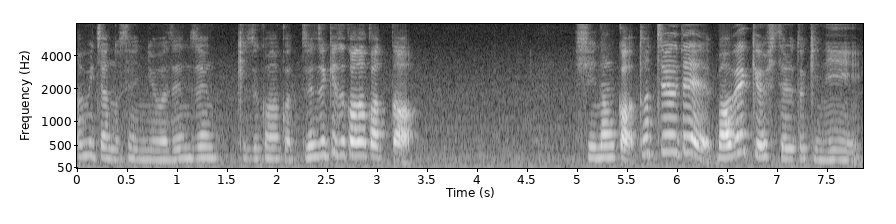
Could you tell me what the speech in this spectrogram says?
あみちゃんの潜入は全然気づかなかった。全然気づかなかった。しなんか途中でバーベキューしてる時に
